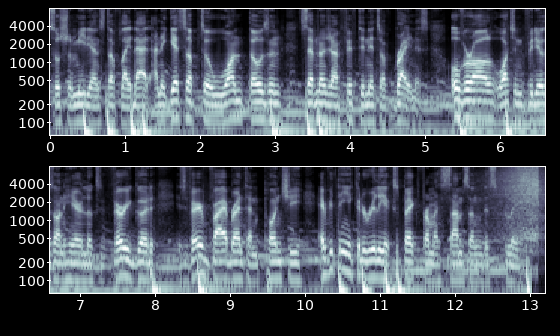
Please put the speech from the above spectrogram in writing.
social media and stuff like that, and it gets up to 1750 nits of brightness. Overall, watching videos on here looks very good, it's very vibrant and punchy, everything you could really expect from from a Samsung display.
